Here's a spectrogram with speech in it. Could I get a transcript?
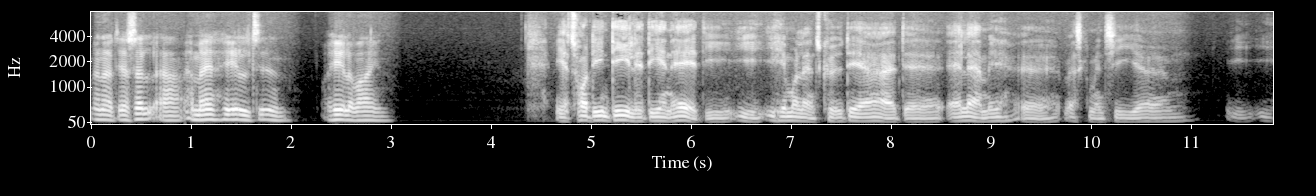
men at jeg selv er, er med hele tiden og hele vejen. Jeg tror, det er en del af DNA'et i, i, i Himmerlandskød, det er, at øh, alle er med, øh, hvad skal man sige, øh, i, i,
